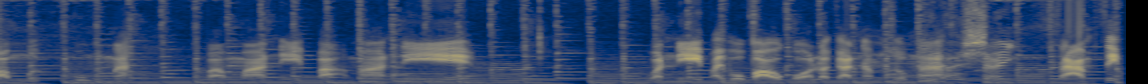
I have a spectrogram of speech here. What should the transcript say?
ปลาหมึกกุ้งนะประมาณนี้ประมาณนี้ วันนี้ไปเบาๆก่อนแล้วกันท่านชมนะสามสิบ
